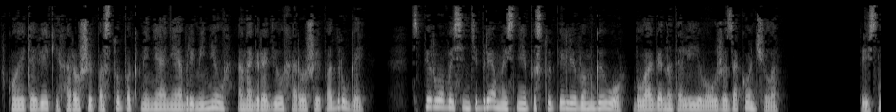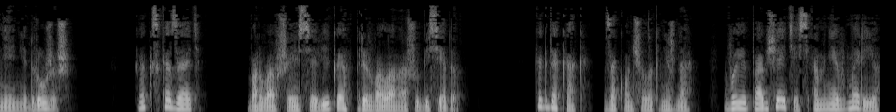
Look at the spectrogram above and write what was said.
В кои-то веки хороший поступок меня не обременил, а наградил хорошей подругой. С первого сентября мы с ней поступили в МГУ, благо Натали его уже закончила. Ты с ней не дружишь?» «Как сказать?» Ворвавшаяся Вика прервала нашу беседу. «Когда как?» — закончила княжна. «Вы пообщайтесь, а мне в мэрию.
